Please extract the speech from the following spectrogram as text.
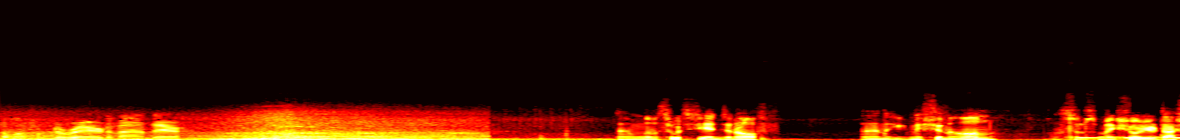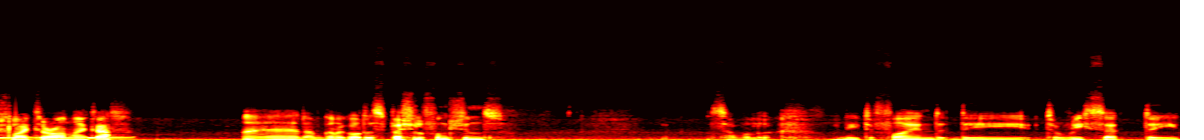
coming from the rear of the van there. I'm going to switch the engine off and ignition on. So just make sure your dash lights are on like that. And I'm gonna go to special functions. Let's have a look. We need to find the to reset the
